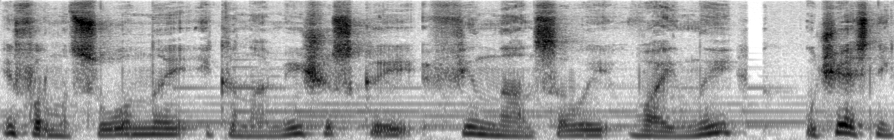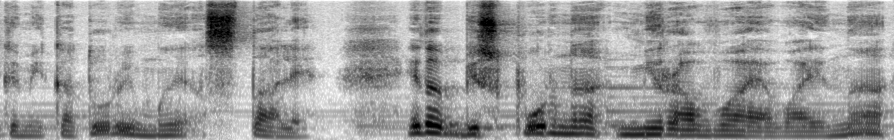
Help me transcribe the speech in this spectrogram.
информационной, экономической, финансовой войны, участниками которой мы стали. Это бесспорно мировая война,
